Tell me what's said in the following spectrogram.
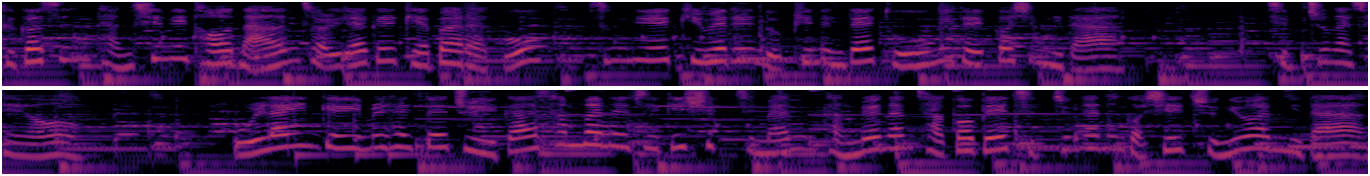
그것은 당신이 더 나은 전략을 개발하고 승리의 기회를 높이는 데 도움이 될 것입니다. 집중하세요. 온라인 게임을 할 때 주의가 산만해지기 쉽지만 강면한 작업에 집중하는 것이 중요합니다.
